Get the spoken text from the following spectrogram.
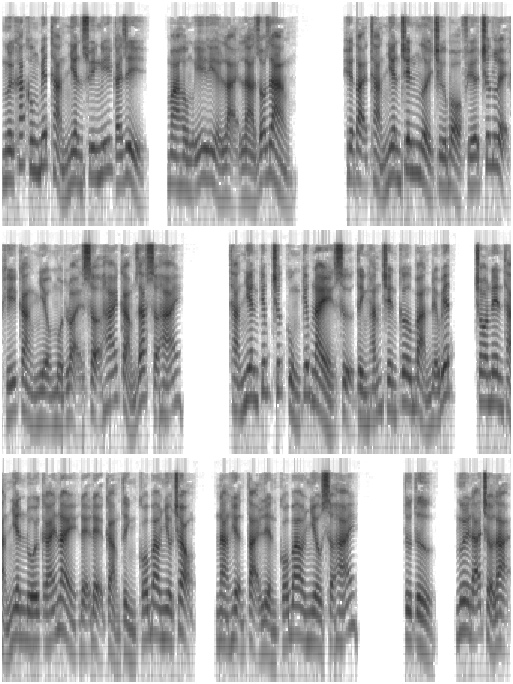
Người khác không biết thản nhiên suy nghĩ cái gì, mà Hồng Y lại là rõ ràng. Hiện tại thản nhiên trên người trừ bỏ phía trước lệ khí càng nhiều một loại sợ hãi cảm giác sợ hãi. Thản nhiên kiếp trước cùng kiếp này sự tình hắn trên cơ bản đều biết, cho nên thản nhiên đối cái này đệ đệ cảm tình có bao nhiêu trọng, nàng hiện tại liền có bao nhiêu sợ hãi. Từ từ, ngươi đã trở lại.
